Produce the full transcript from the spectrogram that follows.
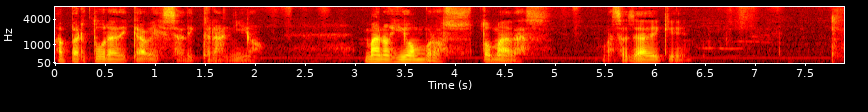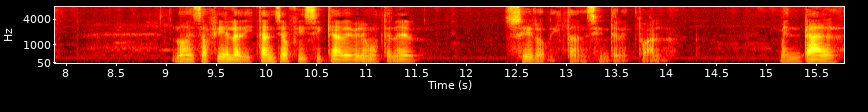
apertura de cabeza, de cráneo, manos y hombros tomadas, más allá de que nos desafíe la distancia física, deberemos tener cero distancia intelectual, mental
